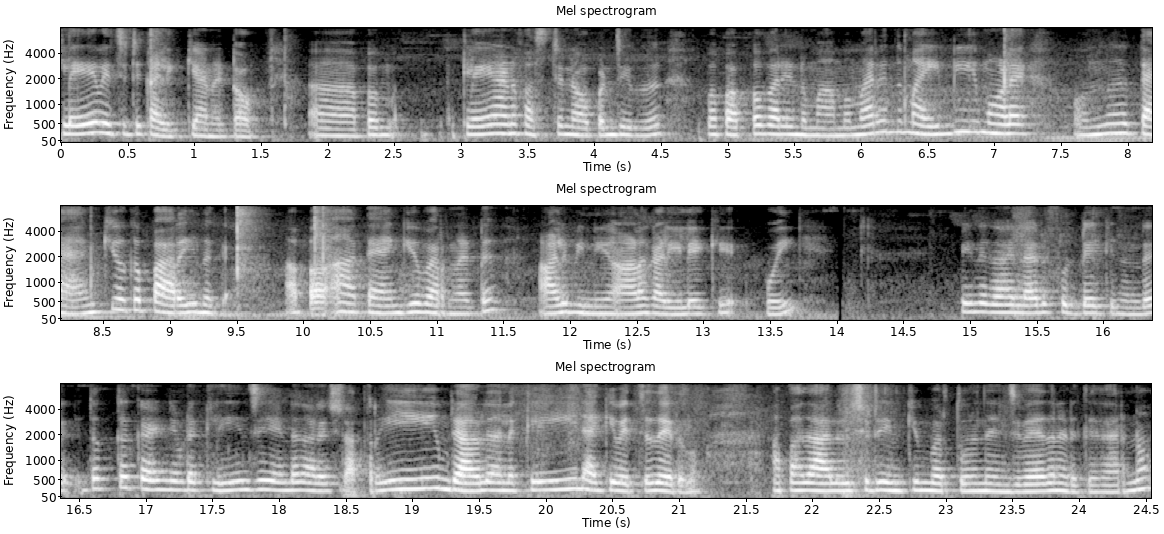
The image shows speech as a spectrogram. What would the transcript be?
ക്ലേ വെച്ചിട്ട് കളിക്കുകയാണ് കേട്ടോ അപ്പം ക്ലേ ആണ് ഫസ്റ്റ് തന്നെ ഓപ്പൺ ചെയ്തത്. അപ്പോൾ പപ്പ പറയുന്നുണ്ട് മാമ്മമാരെന്ത് മൈൻഡ് ചെയ്യും മോളെ? ഒന്ന് താങ്ക് യു ഒക്കെ പറയുന്നൊക്കെ. അപ്പോൾ ആ താങ്ക് യു പറഞ്ഞിട്ട് ആൾ പിന്നെ ആളെ കളിയിലേക്ക് പോയി. പിന്നെ ഇതാ എല്ലാവരും ഫുഡ് കഴിക്കുന്നുണ്ട്. ഇതൊക്കെ കഴിഞ്ഞ് ഇവിടെ ക്ലീൻ ചെയ്യേണ്ടത് ആലോചിച്ചിട്ട് അത്രയും രാവിലെ നല്ല ക്ലീൻ ആക്കി വെച്ചതായിരുന്നു. അപ്പോൾ അത് ആലോചിച്ചിട്ട് എനിക്കും ഭർത്തുവിനും നെഞ്ചുവേദന എടുക്കുക. കാരണം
